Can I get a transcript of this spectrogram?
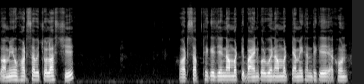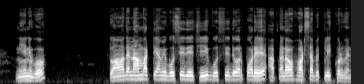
তো আমি হোয়াটসঅ্যাপে চলে আসছি। হোয়াটসঅ্যাপ থেকে যে নাম্বারটি বাইন্ড করব ওই নাম্বারটি আমি এখান থেকে এখন নিয়ে নেব। তো আমাদের নাম্বারটি আমি বসিয়ে দিয়েছি। বসিয়ে দেওয়ার পরে আপনারাও হোয়াটসঅ্যাপে ক্লিক করবেন।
